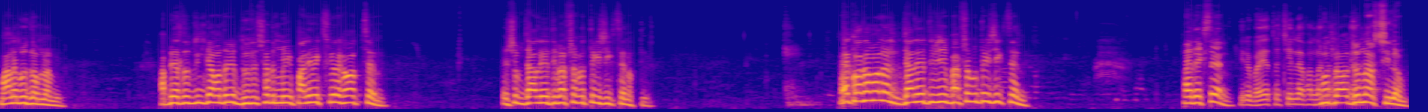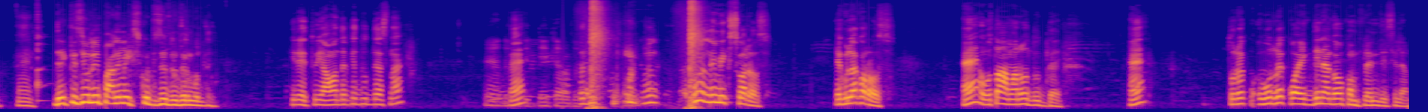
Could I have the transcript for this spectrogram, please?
মানে বুঝলাম না আমি। আপনি এতদিন কি আমাদেরকে দুধের সাথে পানি মিক্স করে খাওয়াচ্ছেন? এসব জালিয়াতি ব্যবসা করতে শিখছেন আপনি? এই কথা বলেন জালিয়াতি ব্যবসা করতে শিখছেন? ভাই দেখছেন? কিরে ভাই এত চিল্লা ফাল্লা দুধ নেওয়ার জন্য আসছিলাম। হ্যাঁ। দেখতেছি উনি পানি মিক্স করতেছে দুধের মধ্যে। কিরে তুই আমাদেরকে দুধ দেস না? হ্যাঁ দুধ হ্যাঁ? দিতে হবে। মিক্স করস। এগুলা করস। হ্যাঁ ও তো আমারও দুধ দেয়। হ্যাঁ? তোরে ওরে কয়েকদিন আগেও কমপ্লেন দিয়েছিলাম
